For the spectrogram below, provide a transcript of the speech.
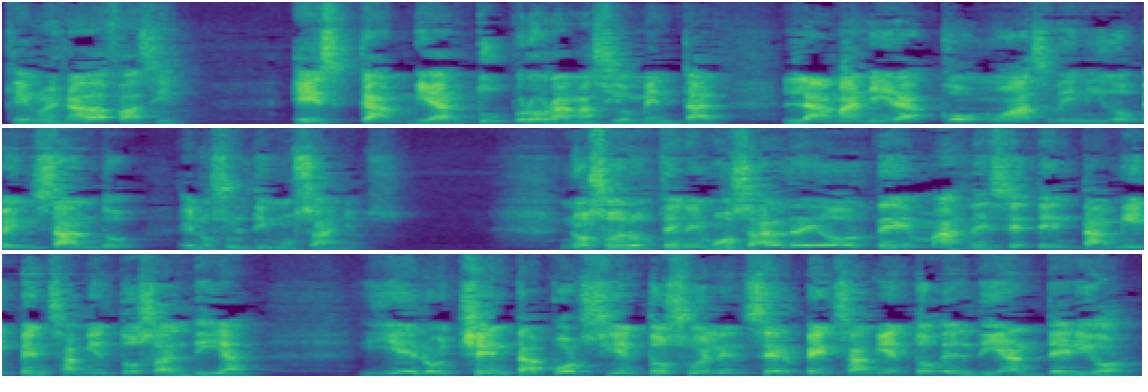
que no es nada fácil, es cambiar tu programación mental, la manera como has venido pensando en los últimos años. Nosotros tenemos alrededor de más de 70.000 pensamientos al día y el 80% suelen ser pensamientos del día anterior.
